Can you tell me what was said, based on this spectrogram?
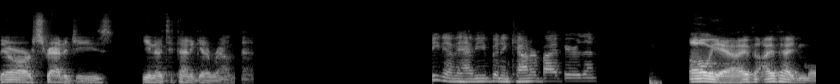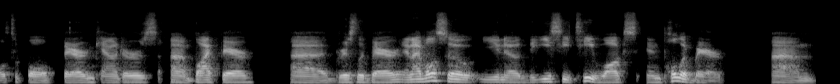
there are strategies, you know, to kind of get around that. Speaking of it, have you been encountered by a bear then? Oh yeah, I've I've had multiple bear encounters, uh, black bear, uh, grizzly bear, and I've also, you know, the ECT walks in polar bear um,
